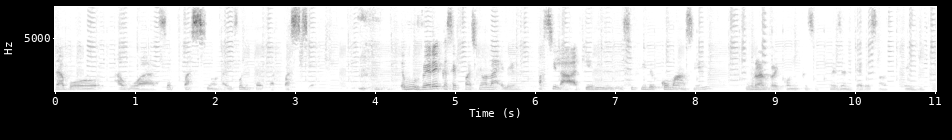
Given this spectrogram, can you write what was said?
d'abord avoir cette passion-là. Il faut le faire par passion. Et vous verrez que cette passion-là, elle est facile à acquérir. Il suffit de commencer. Vous vous rendrez compte que c'est très intéressant, très utile.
